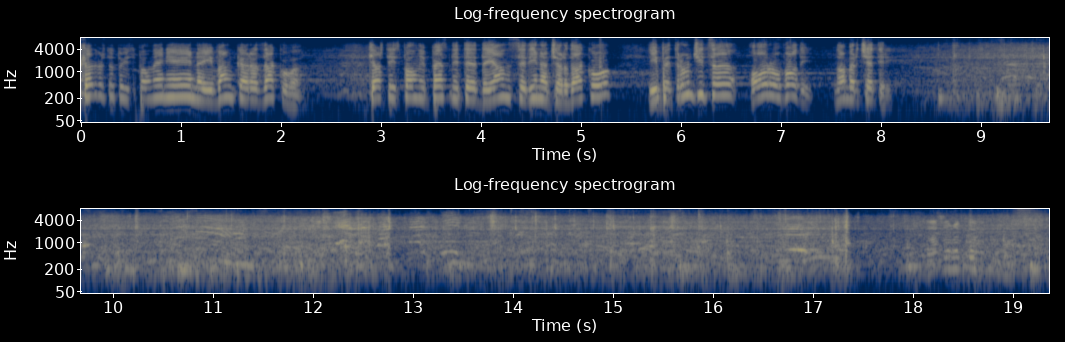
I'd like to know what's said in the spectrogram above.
Следващото изпълнение е на Иванка Разакова. Тя ще изпълни песните Деян седи на чердако и Петрунчица Оро води, номер 4. Gracias.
